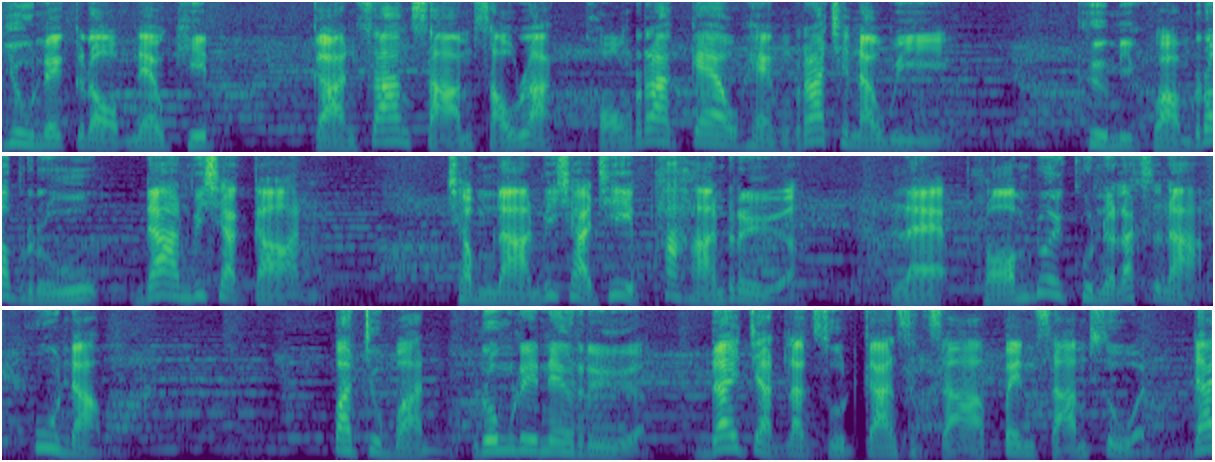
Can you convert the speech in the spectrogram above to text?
อยู่ในกรอบแนวคิด การสร้างสามเสาหลักของรากแก้วแห่งราชนาวี คือมีความรอบรู้ด้านวิชาการชำนาญวิชาชีพทหารเรือ และพร้อมด้วยคุณลักษณะผู้นำ ปัจจุบันโรงเรียนในเรือได้จัดหลักสูตรการศึกษาเป็น 3 ส่วนได้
